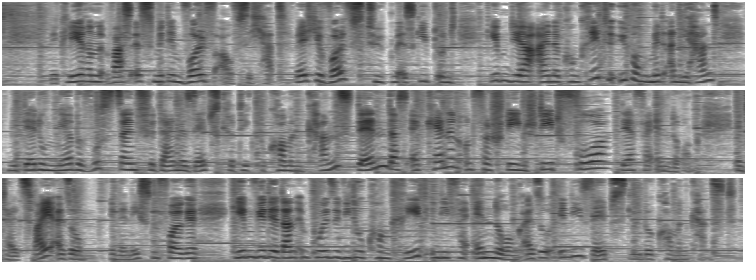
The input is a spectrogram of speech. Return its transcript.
Wir klären, was es mit dem Wolf auf sich hat, welche Wolfstypen es gibt und geben dir eine konkrete Übung mit an die Hand, mit der du mehr Bewusstsein für deine Selbstkritik bekommen kannst, denn das Erkennen und Verstehen steht vor der Veränderung. In Teil 2, also in der nächsten Folge, geben wir dir dann Impulse, wie du konkret in die Veränderung, also in die Selbstliebe kommen kannst.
